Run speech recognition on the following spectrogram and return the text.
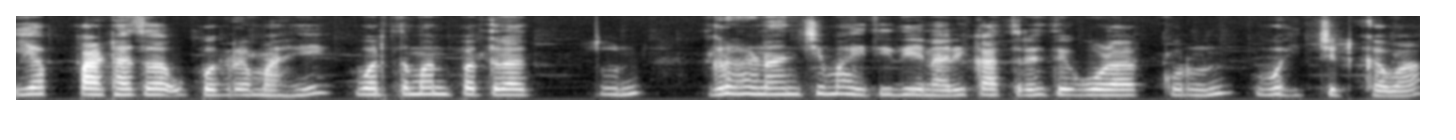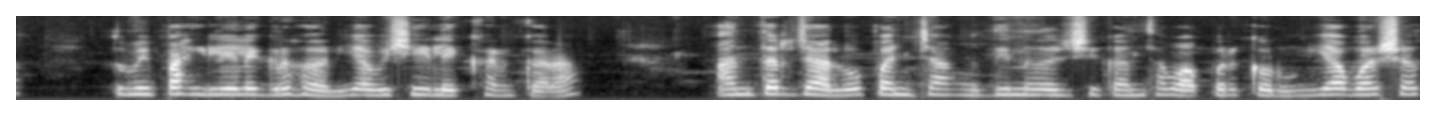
या पाठाचा उपक्रम आहे वर्तमानपत्रातून ग्रहणांची माहिती देणारी कात्रे ते गोळा करून वहीत चिटकवा. तुम्ही पाहिलेले ग्रहण याविषयी लेखन करा. आंतरजाल व पंचांग दिनदर्शिकांचा वापर करून या वर्षात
